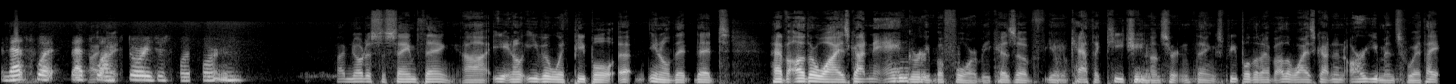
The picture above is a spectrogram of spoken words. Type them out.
And that's what that's why I, I, stories are so important. I've noticed the same thing. Uh, you know, even with people, uh, you know, that that have otherwise gotten angry before because of you know Catholic teaching on certain things. People that I've otherwise gotten in arguments with. I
